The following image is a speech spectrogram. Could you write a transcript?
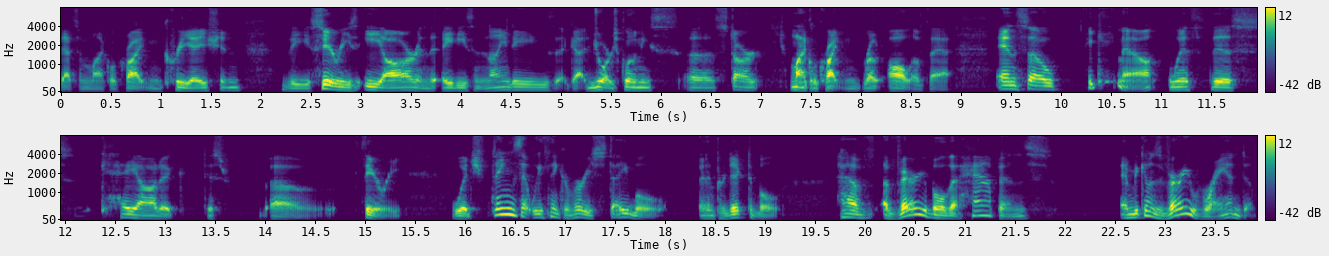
that's a Michael Crichton creation. The series ER in the 80s and 90s that got George Clooney's uh, start. Michael Crichton wrote all of that. And so he came out with this chaotic dis, uh, theory, which things that we think are very stable and predictable have a variable that happens and becomes very random,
